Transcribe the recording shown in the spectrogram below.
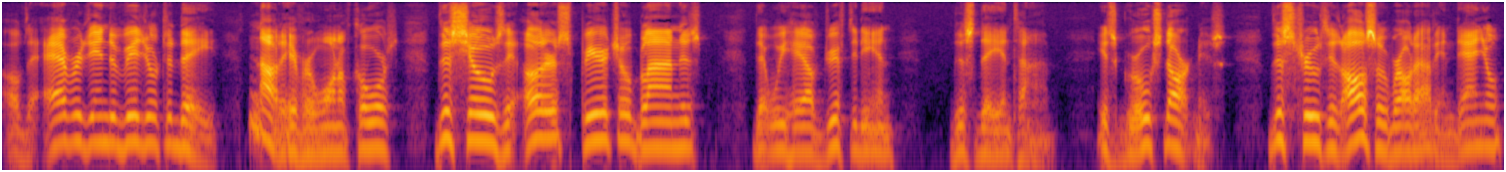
of the average individual today. Not everyone, of course. This shows the utter spiritual blindness that we have drifted in this day and time. It's gross darkness. This truth is also brought out in Daniel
